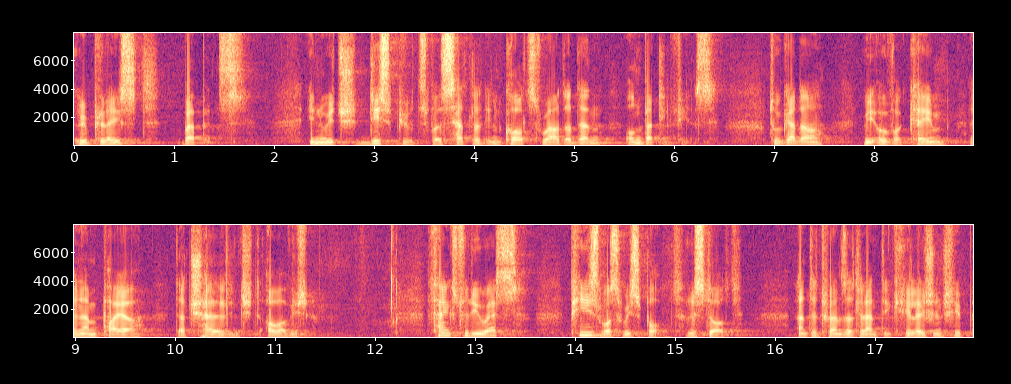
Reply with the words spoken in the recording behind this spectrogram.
replaced weapons, in which disputes were settled in courts rather than on battlefields. Together, we overcame an empire that challenged our vision. Thanks to the US, peace was restored, and the transatlantic relationship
